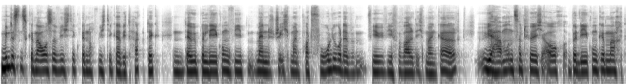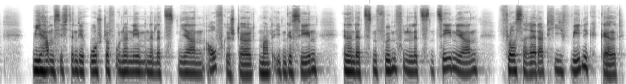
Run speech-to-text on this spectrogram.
mindestens genauso wichtig, wenn noch wichtiger wie Taktik, in der Überlegung, wie manage ich mein Portfolio oder wie, wie verwalte ich mein Geld. Wir haben uns natürlich auch Überlegungen gemacht, wie haben sich denn die Rohstoffunternehmen in den letzten Jahren aufgestellt? Man hat eben gesehen, in den letzten fünf, in den letzten zehn Jahren floss relativ wenig Geld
